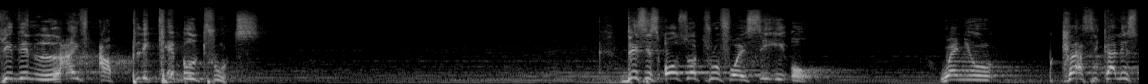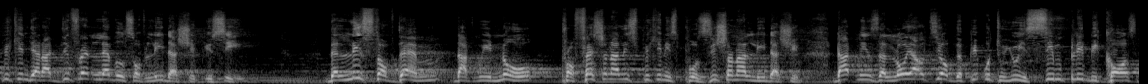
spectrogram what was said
giving life applicable truths. This is also true for a ceo when you classically speaking there are different levels of leadership you see. The list of them that we know professionally speaking is positional leadership. That means the loyalty of the people to you is simply because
